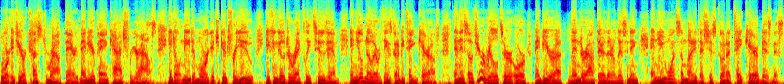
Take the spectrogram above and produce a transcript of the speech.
Or if you're a customer out there, maybe you're paying cash for your house. You don't need a mortgage. Good for you. You can go directly to them and you'll know everything's going to be taken care of. And then so if you're a realtor or maybe you're a lender out there that are listening and you want somebody that's just going to take care of business,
